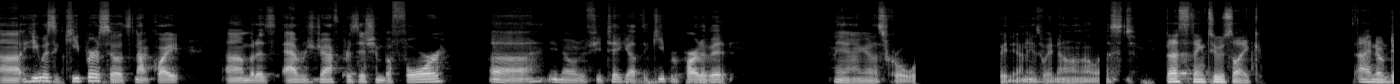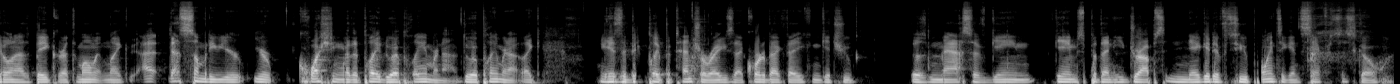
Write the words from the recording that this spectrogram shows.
Uh, he was a keeper, so it's not quite, um, but his average draft position before, uh, you know, if you take out the keeper part of it, yeah, I gotta scroll way down. He's way down on the list. That's the thing too. Is like, I know Dylan has Baker at the moment, and like I, that's somebody you're you're questioning whether to play. Do I play him or not? Do I play him or not? Like he has a big play potential, right? He's that quarterback that you can get you those massive game games, but then he drops negative two points against San Francisco.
